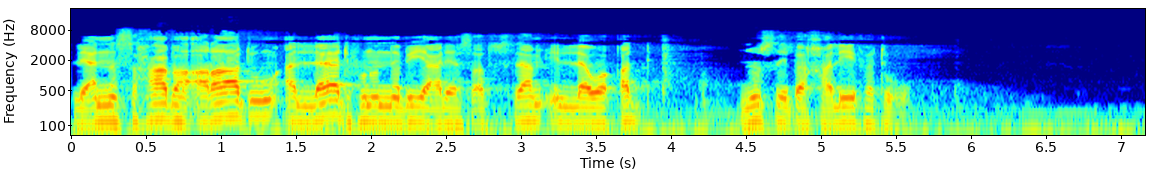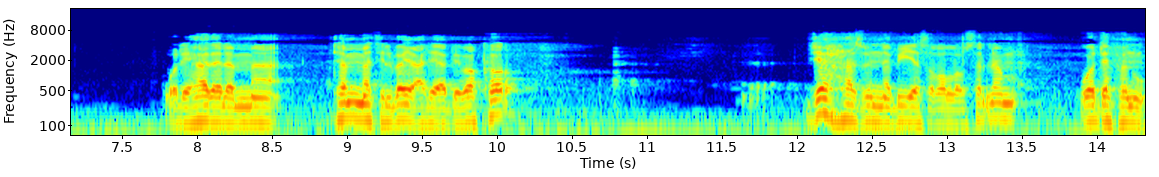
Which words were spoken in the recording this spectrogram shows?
لأن الصحابة أرادوا أن لا يدفنوا النبي عليه الصلاة والسلام إلا وقد نصب خليفته. ولهذا لما تمت البيعة لأبي بكر جهزوا النبي صلى الله عليه وسلم ودفنوه.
